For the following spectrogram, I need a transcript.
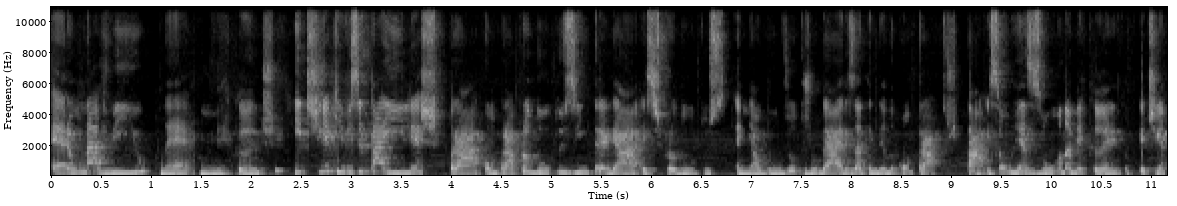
era um navio, né, um mercante, e tinha que visitar ilhas para comprar produtos e entregar esses produtos em alguns outros lugares, atendendo contratos, tá? Isso é um resumo da mecânica, porque tinha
